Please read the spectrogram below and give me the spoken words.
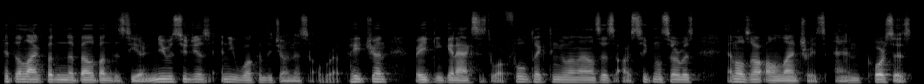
hit the like button, the bell button to see our newest videos, and you're welcome to join us over at Patreon, where you can get access to our full technical analysis, our signal service, and also our online trades and courses.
